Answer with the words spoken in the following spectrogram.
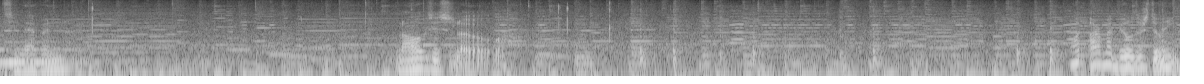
It's 11. Logs is low. What are my builders doing?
